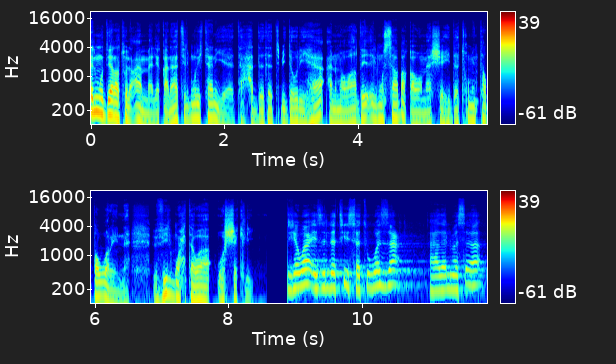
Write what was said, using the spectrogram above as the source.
المديرة العامة لقناة الموريتانية تحدثت بدورها عن مواضيع المسابقة وما شهدته من تطور في المحتوى والشكل. الجوائز التي ستوزع هذا المساء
